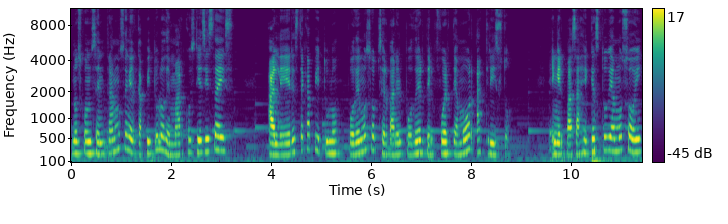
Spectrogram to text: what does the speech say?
nos concentramos en el capítulo de Marcos 16. Al leer este capítulo podemos observar el poder del fuerte amor a Cristo. En el pasaje que estudiamos hoy,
